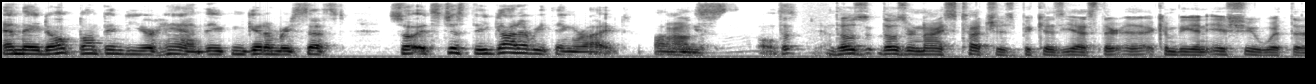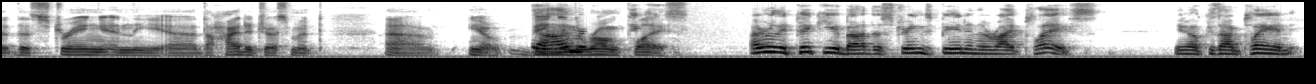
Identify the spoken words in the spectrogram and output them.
and they don't bump into your hand. You can get them recessed. So it's just they got everything right on wow. these Th- those those are nice touches because yes, there can be an issue with the, the string and the uh, the height adjustment, uh, you know, being yeah, in the wrong place. I'm really picky about the strings being in the right place, you know, because I'm playing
